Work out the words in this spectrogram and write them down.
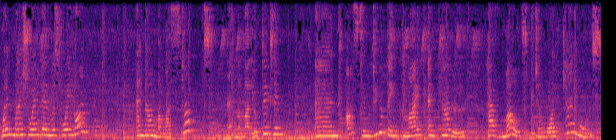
when my show and tell was going on. And now Mama stopped and Mama looked at him and asked him, Do you think Mike and Carol have mouths which are volcanoes.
